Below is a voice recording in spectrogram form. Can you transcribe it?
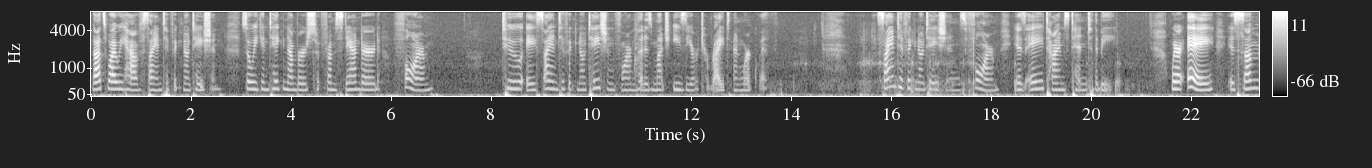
That's why we have scientific notation. So we can take numbers from standard form to a scientific notation form that is much easier to write and work with. Scientific notation's form is a times 10 to the b, where a is some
